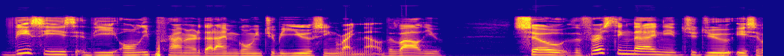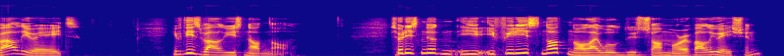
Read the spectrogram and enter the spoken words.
this is the only parameter that I'm going to be using right now, the value. So the first thing that I need to do is evaluate if this value is not null. So it is not, if it is not null, I will do some more evaluation.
